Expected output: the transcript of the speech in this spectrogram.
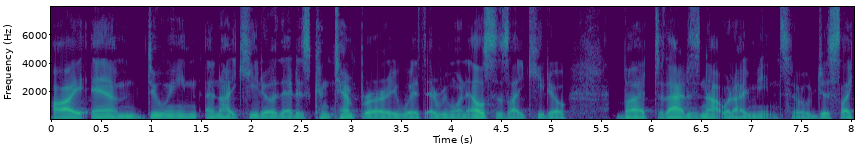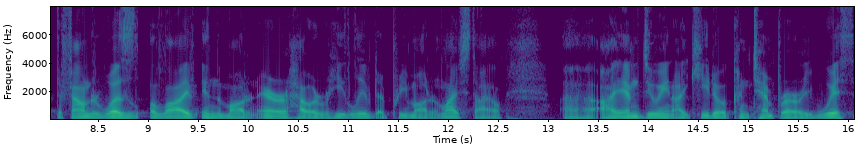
I am doing an Aikido that is contemporary with everyone else's Aikido, but that is not what I mean. So, just like the founder was alive in the modern era, however, he lived a pre modern lifestyle uh, I am doing Aikido contemporary with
